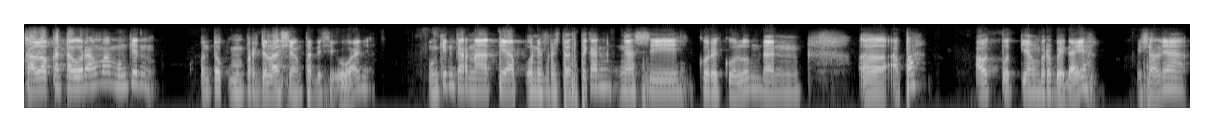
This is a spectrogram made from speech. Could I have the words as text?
Kalau kata orang mah mungkin untuk memperjelas yang tadi si Uwanya mungkin karena tiap universitas itu kan ngasih kurikulum dan uh, apa output yang berbeda ya. Misalnya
